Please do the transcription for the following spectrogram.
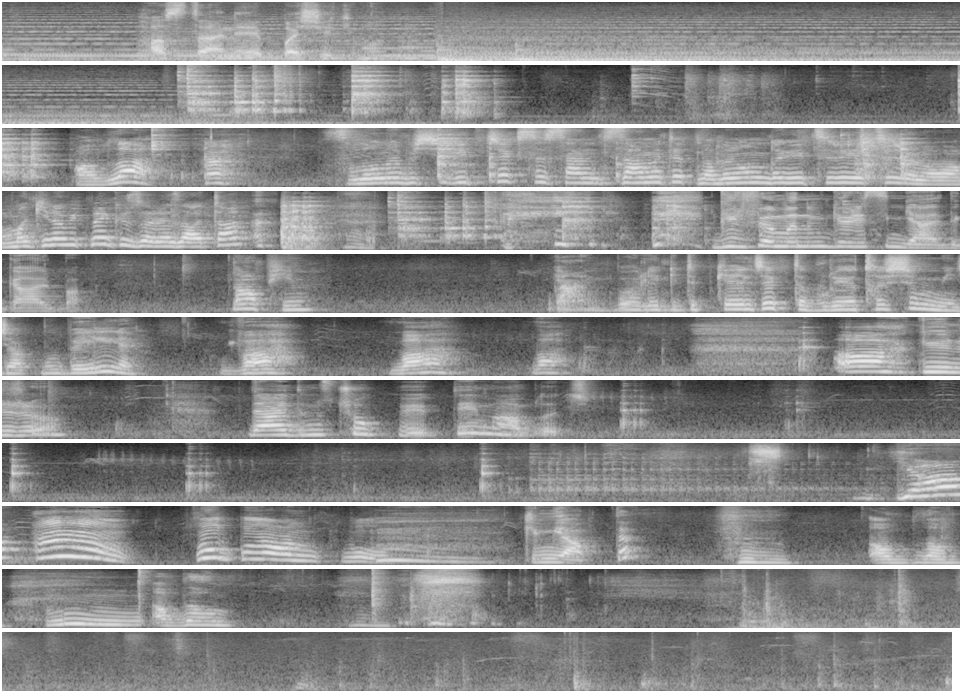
hastaneye başhekim olmam. Abla. Heh. Salona bir şey gidecekse sen zahmet etme. Ben onu da getirir getiririm ama. Makine bitmek üzere zaten. Gülfem Hanım göresin geldi galiba. ne yapayım? Yani böyle gidip gelecek de buraya taşınmayacak bu belli. Vah, vah, vah. Ah Gülru. Derdimiz çok büyük değil mi ablacığım? Şşt, Ya Çok güzelmiş bu. kim yaptı? Ablam. Hmm, ablam.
